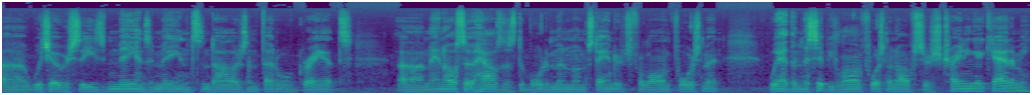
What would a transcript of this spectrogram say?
uh, which oversees millions and millions of dollars in federal grants um, and also houses the Board of Minimum Standards for Law Enforcement. We have the Mississippi Law Enforcement Officers Training Academy,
